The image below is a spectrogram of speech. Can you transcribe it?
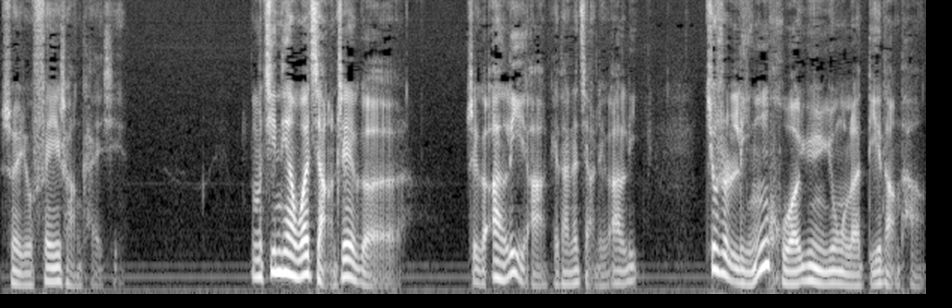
所以就非常开心。那么今天我讲这个这个案例啊，给大家讲这个案例，就是灵活运用了抵挡汤，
